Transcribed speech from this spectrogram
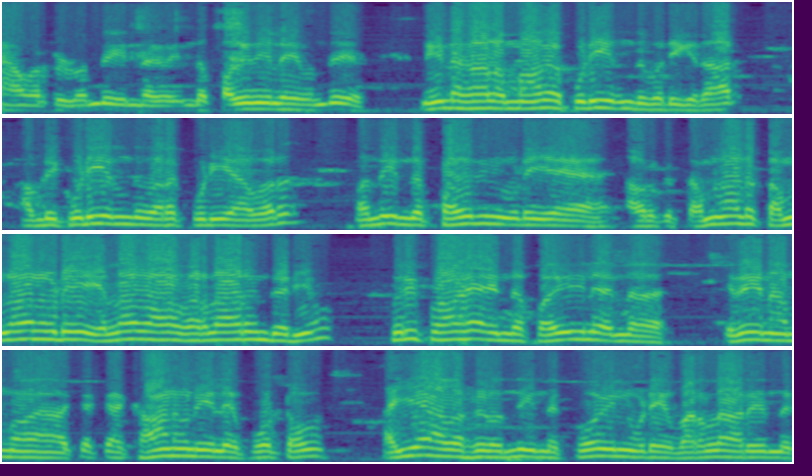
அவர்கள் வந்து இந்த இந்த பகுதியில வந்து நீண்ட காலமாக குடியிருந்து வருகிறார். அப்படி குடியிருந்து வரக்கூடிய அவர் வந்து இந்த பகுதியினுடைய அவருக்கு தமிழ்நாடு தமிழ்நாடுடைய எல்லா வரலாறும் தெரியும். குறிப்பாக இந்த பகுதியில இந்த இதை நாம க- போட்டோம். ஐயா அவர்கள் வந்து இந்த கோயிலினுடைய வரலாறு இந்த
